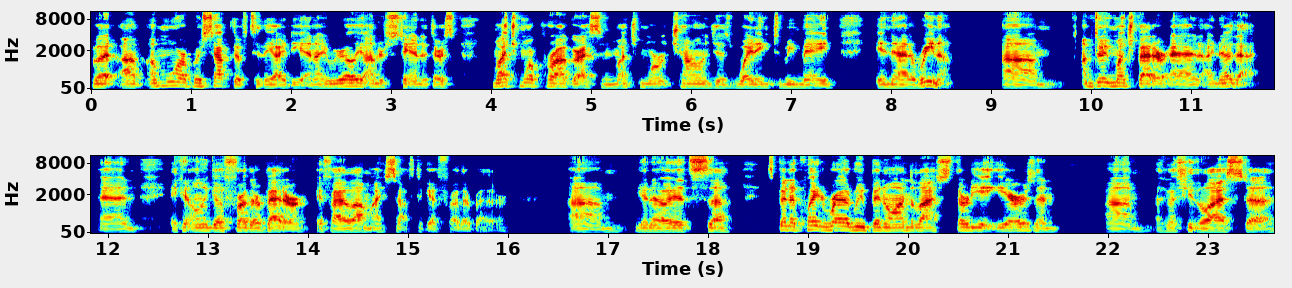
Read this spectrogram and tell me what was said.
But um, I'm more perceptive to the idea, and I really understand that there's much more progress and much more challenges waiting to be made in that arena. Um, I'm doing much better, and I know that and it can only go further better if I allow myself to get further better. Um, you know, it's uh, it's been a quite road we've been on the last 38 years, and um, especially the last uh,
